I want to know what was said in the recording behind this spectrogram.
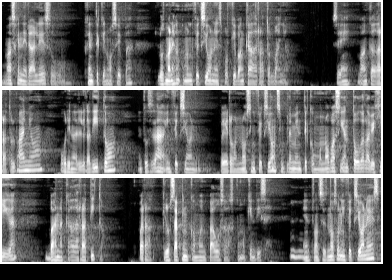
más generales o gente que no sepa, los manejan como infecciones porque van cada rato al baño. ¿Sí? Van cada rato al baño, orina delgadito, entonces, ah, infección. Pero no es infección, simplemente como no vacían toda la vejiga, van a cada ratito para que lo saquen como en pausas, como quien dice. Entonces, no son infecciones,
